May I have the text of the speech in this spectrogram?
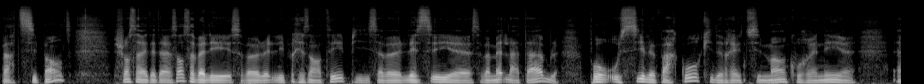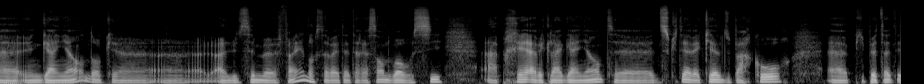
participante. Je pense que ça va être intéressant. Ça va les, ça va les présenter puis ça va laisser, ça va mettre la table pour aussi le parcours qui devrait ultimement couronner une gagnante, donc à l'ultime fin. Donc ça va être intéressant de voir aussi après avec la gagnante, discuter avec elle du parcours. Euh, puis peut-être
